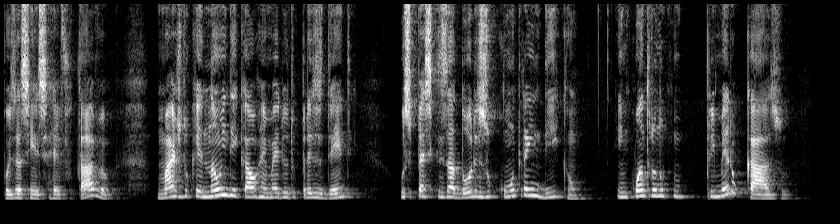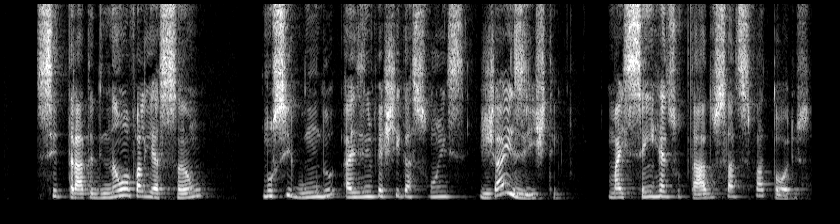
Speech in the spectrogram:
pois a ciência é refutável, mais do que não indicar o remédio do presidente, os pesquisadores o contraindicam, enquanto no primeiro caso se trata de não avaliação no segundo, as investigações já existem, mas sem resultados satisfatórios.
